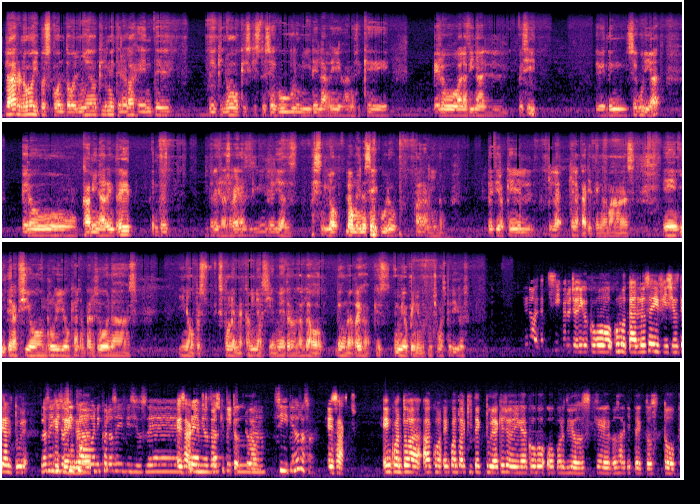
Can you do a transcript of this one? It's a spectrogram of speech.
Claro, ¿no? Y pues con todo el miedo que le meten a la gente, de que no, que es que esto es seguro, mire la reja, no sé qué. Pero a la final, pues sí, te venden seguridad, pero caminar entre, entre entre esas rejas en realidad es pues, lo, lo, menos seguro para mí, ¿no? Prefiero que, el, que, la, que la, calle tenga más eh, interacción, ruido, que hayan personas y no pues exponerme a caminar 100 metros al lado de una reja, que es, en mi opinión es mucho más peligroso. No, sí, pero yo digo como, como tal los edificios de altura. Los edificios icónicos, los edificios de premios de arquitectura. Sí, tienes razón. Exacto. en cuanto a, a en cuanto a arquitectura, que yo diga como, oh por Dios, que los arquitectos top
